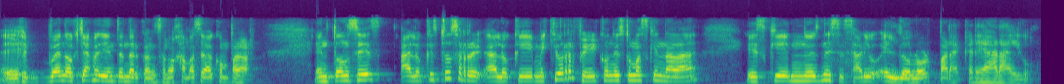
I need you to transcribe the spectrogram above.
eh, bueno, ya me di a entender con eso, ¿no? Jamás se va a comparar. Entonces, a lo que esto a lo que me quiero referir con esto más que nada es que no es necesario el dolor para crear algo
